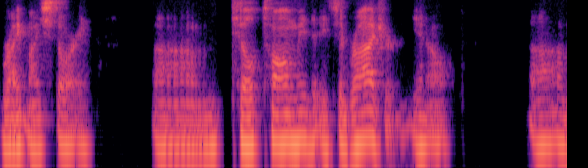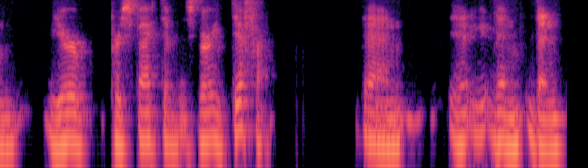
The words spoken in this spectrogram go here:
write my story. Um, Tilt told me that he said, Roger, you know, um, your perspective is very different than than than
